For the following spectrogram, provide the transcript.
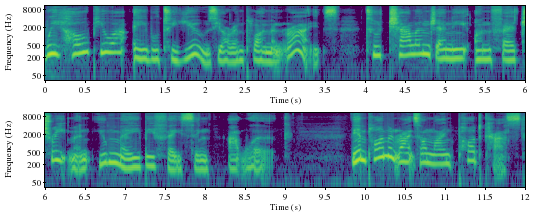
We hope you are able to use your employment rights to challenge any unfair treatment you may be facing at work. The Employment Rights Online podcast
